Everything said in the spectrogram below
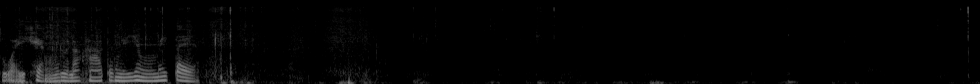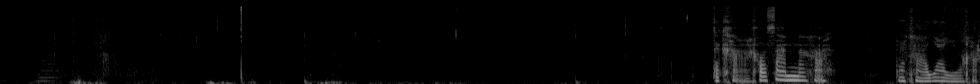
สวยแข็งอยู่นะคะ ตรงนี้ยังไม่แตก แต่ขาเขาสั้นนะคะ แต่ขาใหญ่อยู่ค่ะ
